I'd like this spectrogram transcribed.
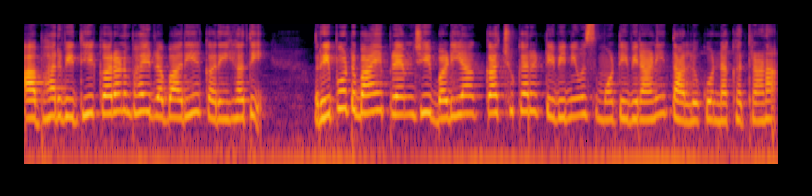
આભાર વિધિ કરણભાઈ રબારીએ કરી હતી. Report by Premji Badiya, Kutchkar TV news, Moti Virani, તાલુકો નખત્રાણા.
